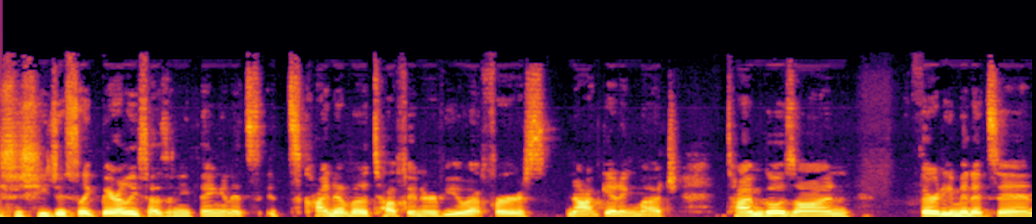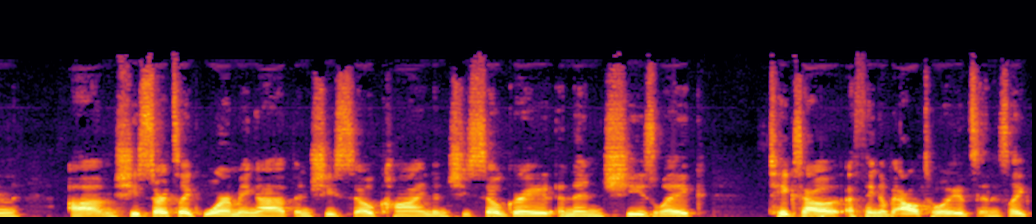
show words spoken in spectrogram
she just like barely says anything, and it's it's kind of a tough interview at first, not getting much. Time goes on, thirty minutes in, um, she starts like warming up and she's so kind and she's so great. And then she's like, takes out a thing of Altoids and is like,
